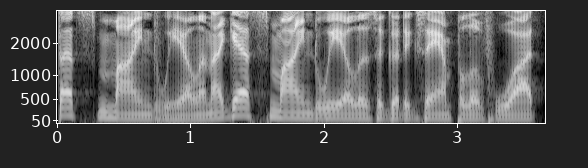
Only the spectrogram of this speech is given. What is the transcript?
That's Mind Wheel. And I guess Mind Wheel is a good example of what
